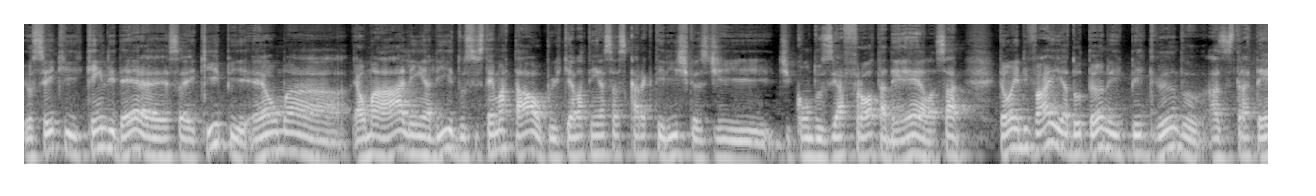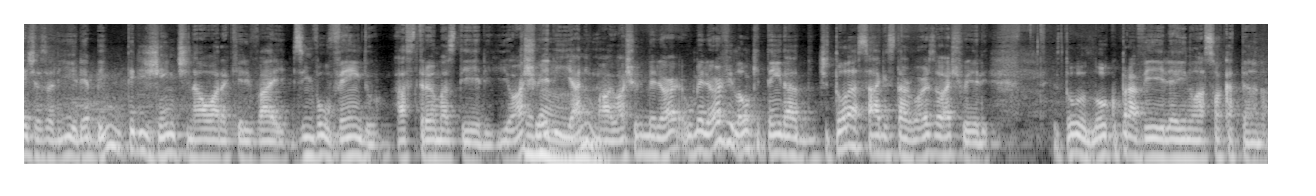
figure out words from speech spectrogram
Eu sei que quem lidera essa equipe é uma, é uma alien ali do sistema tal, porque ela tem essas características de, de conduzir a frota dela, sabe? Então ele vai adotando e pegando as estratégias ali. Ele é bem inteligente na hora que ele vai desenvolvendo as tramas dele. E eu acho Legal. ele animal. Eu acho ele melhor, o melhor vilão que tem da, de toda a saga Star Wars. Eu acho ele. Eu tô louco pra ver ele aí no Ahsoka Tano.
